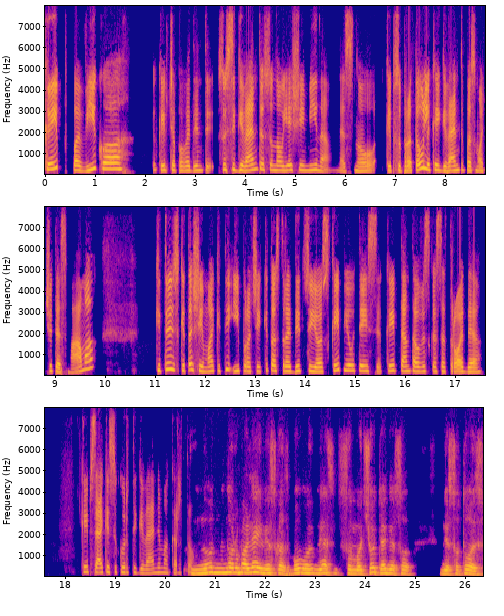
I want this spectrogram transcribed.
Kaip pavyko, kaip čia pavadinti, susigyventi su nauja šeimyna? Nes, nu, kaip supratau, likai gyventi pas močiutės mamą, kiti, kita šeima, kiti įpročiai, kitos tradicijos, kaip jautėsi, kaip ten tau viskas atrodė, kaip sekėsi kurti gyvenimą kartu. Nu, normaliai viskas buvo, mes su mačiute, ne su, ne su tuos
